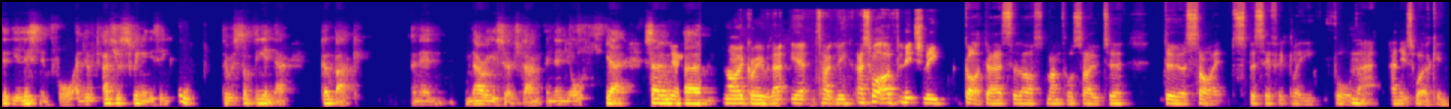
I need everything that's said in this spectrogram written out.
that you're listening for, and you're, as you're swinging, you think, "Oh, there was something in there." Go back, and then narrow your search down, and then you're yeah. So um, I agree with that. Yeah, totally. That's what I've literally got uh, the last month or so to do a site specifically for Mm. that, and it's working.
